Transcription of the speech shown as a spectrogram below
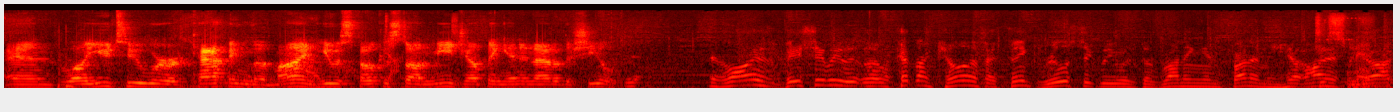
and while you two were capping the mine, he was focused on me jumping in and out of the shield. As long as basically what kept on killing us, I think realistically was the running in front of me. Honestly, Dismantle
